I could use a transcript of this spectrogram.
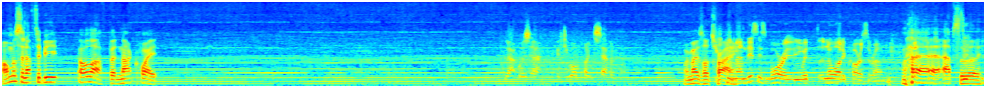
Almost enough to beat Olaf, but not quite. That was uh, 51.7. We might as well try. Man, this is boring with no other cars around. Absolutely.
